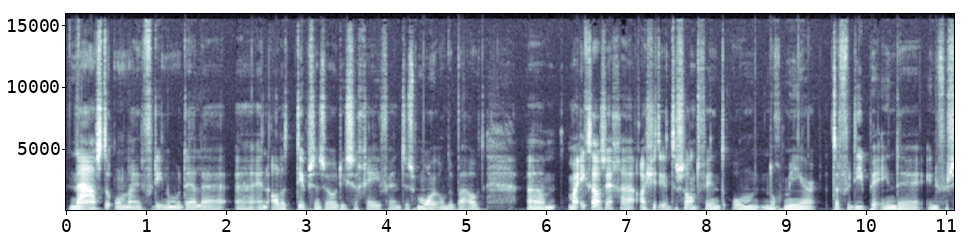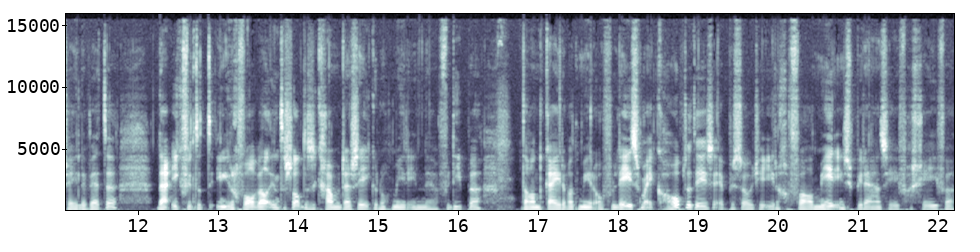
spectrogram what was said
Naast de online verdienmodellen uh, en alle tips en zo die ze geven. En het is mooi onderbouwd. Um, maar ik zou zeggen, als je het interessant vindt om nog meer te verdiepen in de universele wetten. Nou, ik vind het in ieder geval wel interessant, dus ik ga me daar zeker nog meer in uh, verdiepen. Dan kan je er wat meer over lezen. Maar ik hoop dat deze episode je in ieder geval meer inspiratie heeft gegeven.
